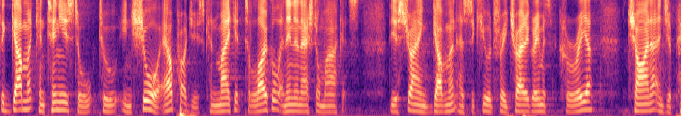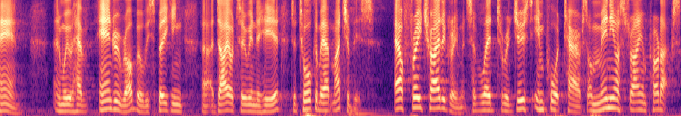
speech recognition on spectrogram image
The government continues to, to ensure our produce can make it to local and international markets. The Australian government has secured free trade agreements with Korea, China and Japan and we will have Andrew Robb, who will be speaking uh, a day or two into here, to talk about much of this. Our free trade agreements have led to reduced import tariffs on many Australian products,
